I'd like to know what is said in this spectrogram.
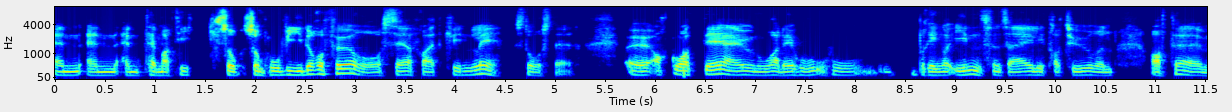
en, en, en tematikk som, som, hun viderefører og ser fra et kvinnelig ståsted. Eh, akkurat det er jo noe av det hun, hun bringer inn synes jeg, i litteraturen. At eh,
